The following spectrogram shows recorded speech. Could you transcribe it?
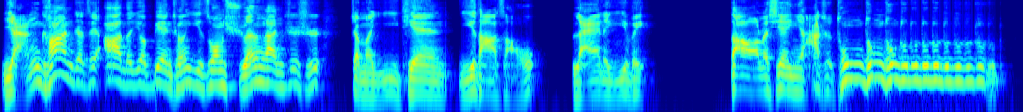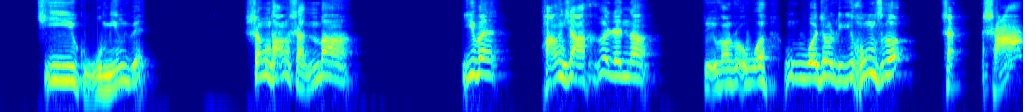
眼看着这案子要变成一桩悬案之时，这么一天一大早来了一位，到了县衙是通通通通通通通通通通通，击鼓鸣冤，升堂审吧。一问。堂下何人呢？对方说：“我我叫李洪泽。”啥啥？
